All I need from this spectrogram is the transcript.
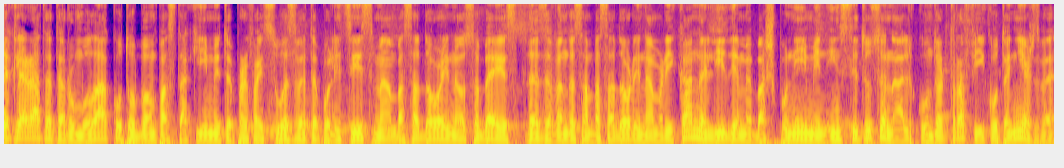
Deklaratat e Rrumbullakut u bënë pas takimit të përfaqësuesve të policisë me ambasadorin e OSBE-së dhe zëvendës ambasadorin amerikan në lidhje me bashkëpunimin institucional kundër trafikut të njerëzve.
